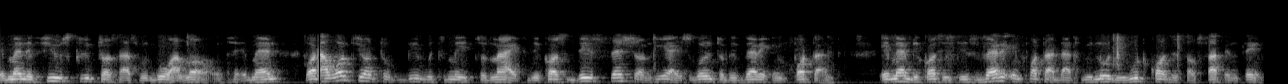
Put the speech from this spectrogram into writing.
amen, a few scriptures as we go along, amen. But I want you to be with me tonight because this session here is going to be very important. Amen. Because it is very important that we know the root causes of certain things.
